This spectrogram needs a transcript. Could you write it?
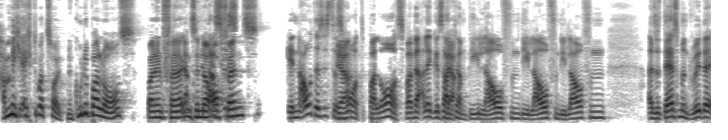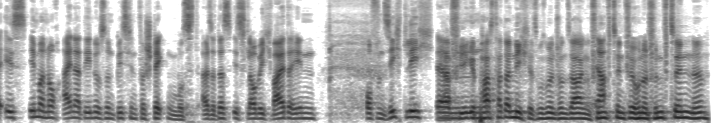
haben mich echt überzeugt. Eine gute Balance bei den Falcons Ja, in der das ist- Offense. Genau das ist das Ja. Wort, Balance, weil wir alle gesagt Ja. haben, die laufen, die laufen, die laufen. Also Desmond Ritter ist immer noch einer, den du so ein bisschen verstecken musst. Also das ist, glaube ich, weiterhin offensichtlich. Ja, Ähm, viel gepasst hat er nicht, das muss man schon sagen. 15 für 115, ne?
